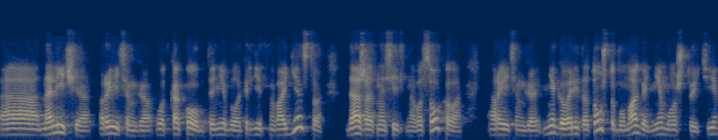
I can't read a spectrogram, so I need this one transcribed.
а, наличие рейтинга от какого бы то ни было кредитного агентства, даже относительно высокого рейтинга, не говорит о том, что бумага не может уйти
